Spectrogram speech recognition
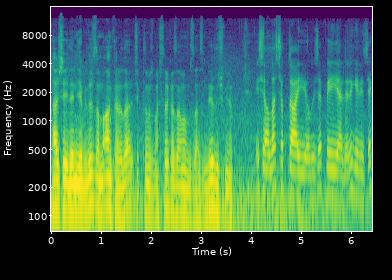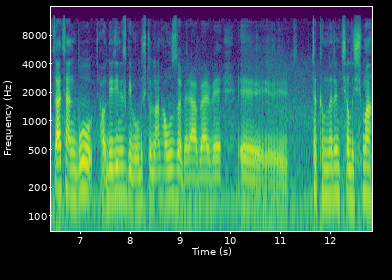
her şeyi deneyebiliriz ama Ankara'da çıktığımız maçları kazanmamız lazım diye düşünüyorum. İnşallah çok daha iyi olacak ve iyi yerlere gelecek. Zaten bu dediğiniz gibi oluşturulan havuzla beraber ve e, takımların çalışma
